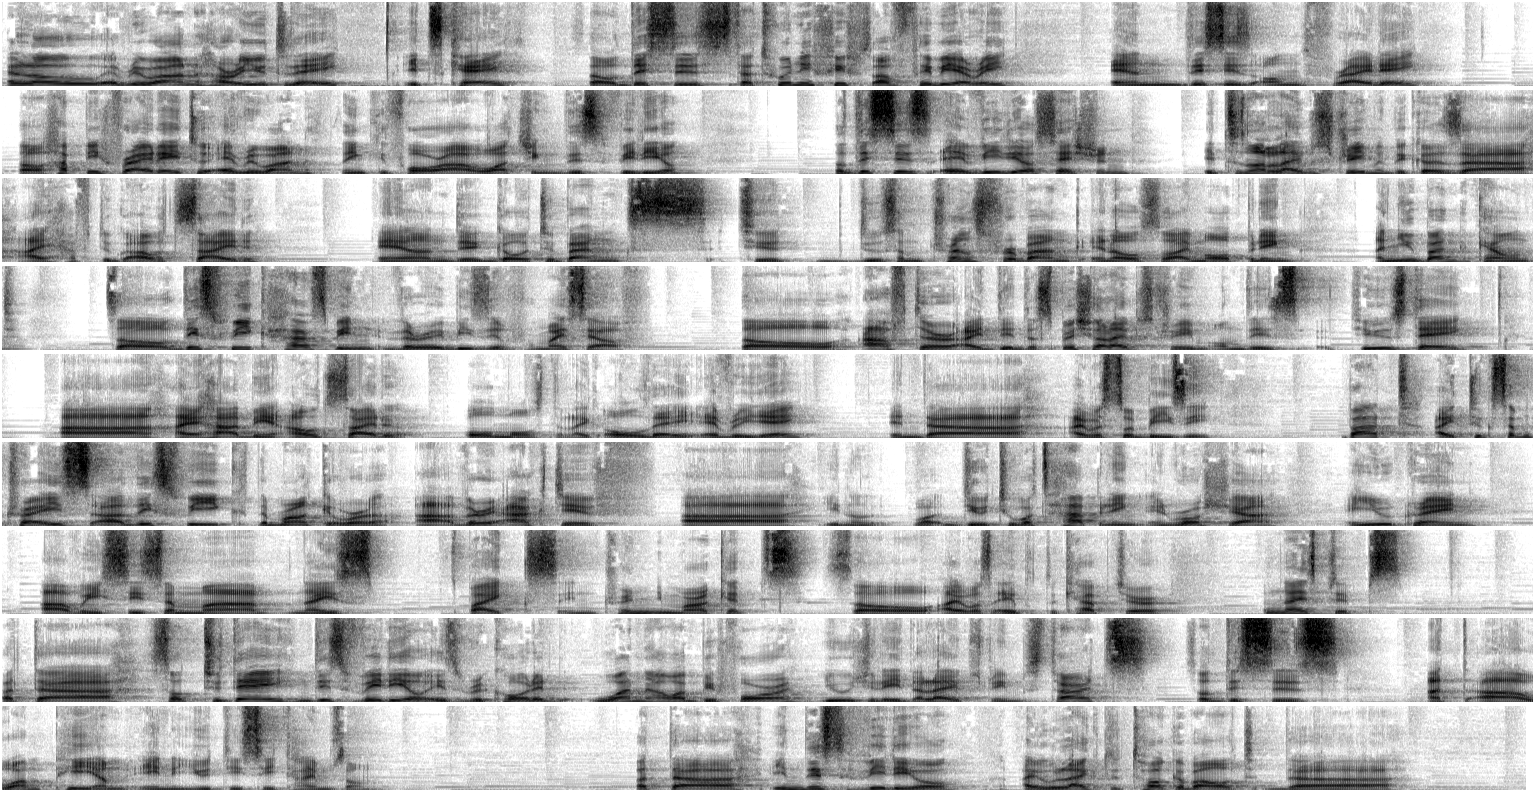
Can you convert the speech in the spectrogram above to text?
Hello everyone, how are you today? It's Kay. So this is the 25th of February and this is on Friday. So happy Friday to everyone. Thank you for uh, watching this video. So this is a video session. It's not a live stream because uh, I have to go outside and go to banks to do some transfer bank and also I'm opening a new bank account. So this week has been very busy for myself. So after I did the special live stream on this Tuesday, uh, I have been outside almost like all day, every day, and uh, I was so busy. But I took some trades uh, this week. The market were uh, very active, uh, you know, due to what's happening in Russia and Ukraine. Uh, we see some nice spikes in trending markets, so I was able to capture some nice tips. But uh, so today, this video is recorded one hour before usually the live stream starts. So this is at uh, 1 p.m. in UTC time zone. But uh, in this video, I would like to talk about the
